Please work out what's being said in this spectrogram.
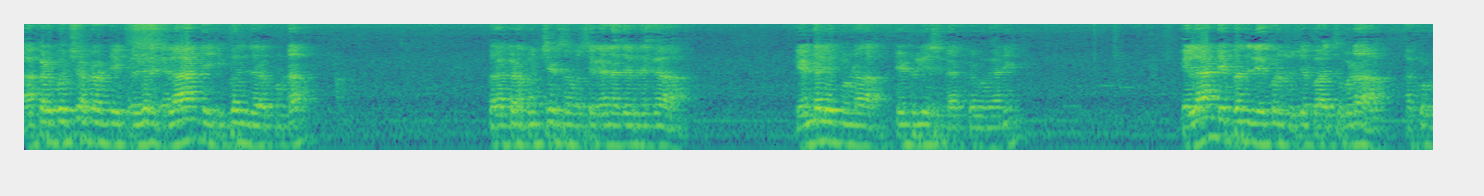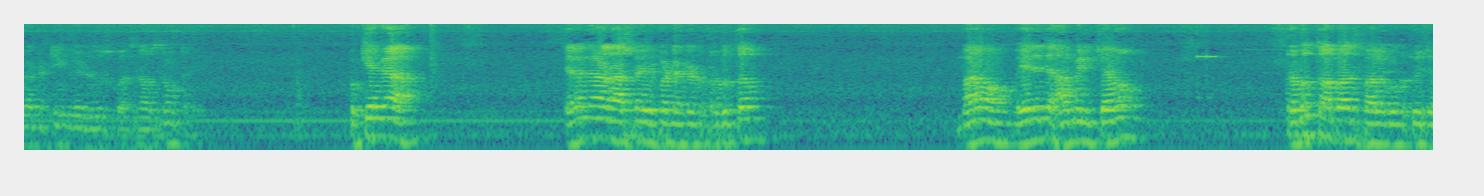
అక్కడికి వచ్చినటువంటి ప్రజలకు ఎలాంటి ఇబ్బంది జరగకుండా అక్కడ మంచి సమస్య కానీ అదేవిధంగా ఎండ లేకుండా టెంట్ వేసే కార్యక్రమం కానీ ఎలాంటి ఇబ్బంది లేకుండా చూసే బాధ్యత కూడా అక్కడ ఉన్న టీం లీడర్ చూసుకోవాల్సిన అవసరం ఉంటుంది. ముఖ్యంగా తెలంగాణ రాష్ట్రం ఏర్పడినటువంటి ప్రభుత్వం మనం ఏదైతే హామీలు ఇచ్చామో ప్రభుత్వ అబాధ పాలకుండా చూసే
